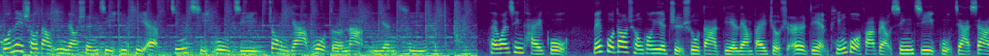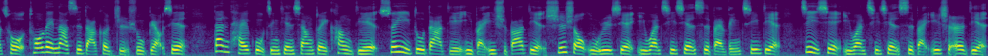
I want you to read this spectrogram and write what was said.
国内首档疫苗升级 ETF 惊起募集重压莫德纳 BNT。台湾新台股。美股道琼工业指数大跌两百九十二点，苹果发表新机，股价下挫，拖累纳斯达克指数表现。但台股今天相对抗跌，虽一度大跌一百一十八点，失守五日线一万七千四百零七点，季线一万七千四百一十二点，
